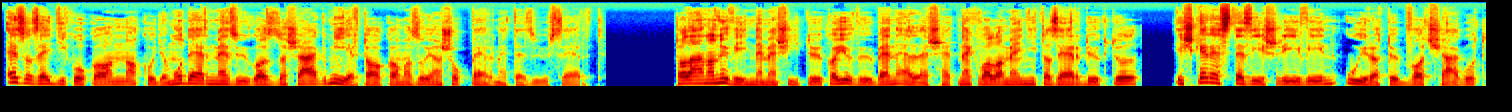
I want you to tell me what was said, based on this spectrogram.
Ez az egyik oka annak, hogy a modern mezőgazdaság miért alkalmaz olyan sok permetezőszert. Talán a növénynemesítők a jövőben elleshetnek valamennyit az erdőktől, és keresztezés révén újra több vadságot,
